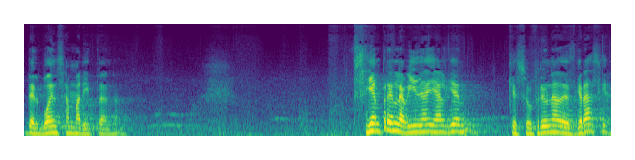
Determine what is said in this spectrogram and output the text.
del buen samaritano. Siempre en la vida hay alguien que sufre una desgracia,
